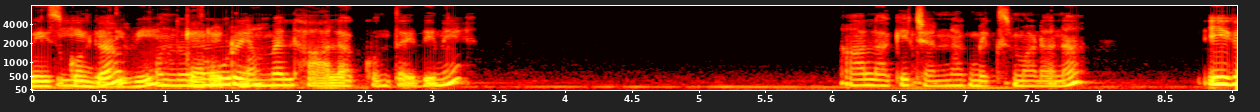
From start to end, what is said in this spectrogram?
ಬೇಯಿಸ್ಕೊಂಡಿದ್ದೀವಿ ಒಂದು ನೂರು ಎಂ ಎಲ್ ಹಾಲು ಹಾಕ್ಕೊಂತ ಇದ್ದೀನಿ. ಹಾಲು ಹಾಕಿ ಚೆನ್ನಾಗಿ ಮಿಕ್ಸ್ ಮಾಡೋಣ. ಈಗ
